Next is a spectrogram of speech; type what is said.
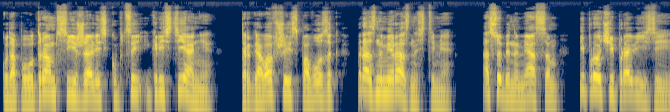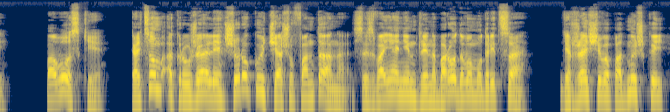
куда по утрам съезжались купцы и крестьяне, торговавшие с повозок разными разностями, особенно мясом и прочей провизией. Повозки кольцом окружали широкую чашу фонтана с изваянием длиннобородого мудреца, держащего под мышкой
